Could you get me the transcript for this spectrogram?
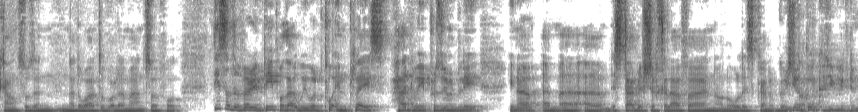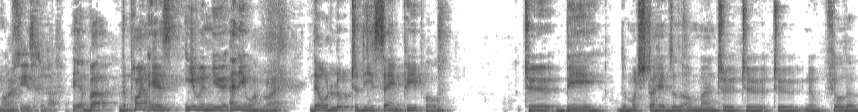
councils and nadawat of ulama and so forth. These are the very people that we would put in place had we presumably, you know, um, uh, uh, established a khilafah and on all this kind of good You're stuff. good because you believe democracy is khilafah. Yeah, but the point is, even you, anyone, right? they would look to these same people to be the mujtahids of the ummah and to to to you know fill the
